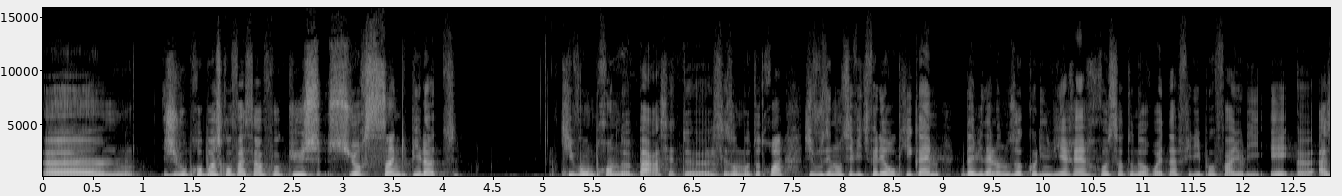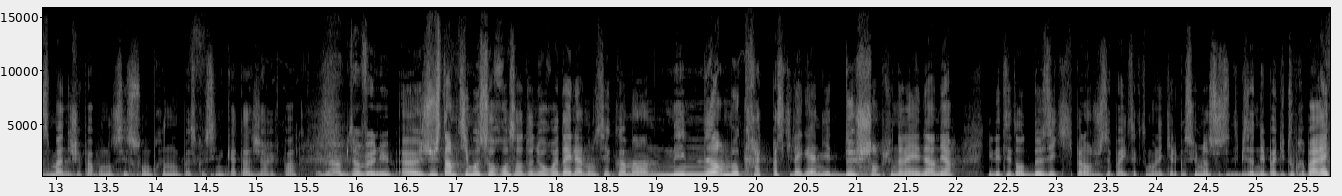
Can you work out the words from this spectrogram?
Euh, je vous propose qu'on fasse un focus sur 5 pilotes qui vont prendre part à cette euh, Mm. saison de Moto 3. Je vais vous énoncer vite fait les rookies quand même. David Alonso, Colin Vierer, Rosantono Rueta, Filippo Farioli et euh, Asman. Je vais pas prononcer son prénom parce que c'est une cata, j'y arrive pas. Eh bien, bienvenue. Euh, juste un petit mot sur José Antonio Rueda, il est annoncé comme un énorme crack parce qu'il a gagné deux championnats l'année dernière. Il était dans deux équipes, alors je sais pas exactement lesquelles parce que bien sûr cet épisode n'est pas du tout préparé,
